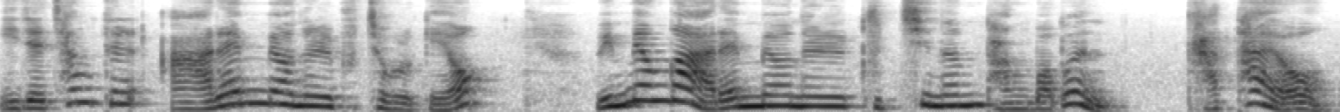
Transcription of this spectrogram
이제 창틀 아랫면을 붙여볼게요. 윗면과 아랫면을 붙이는 방법은 같아요.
